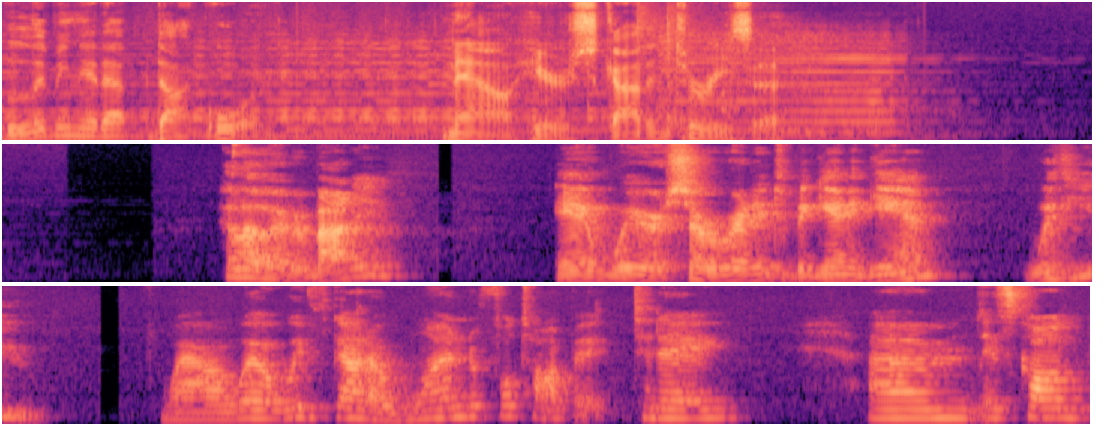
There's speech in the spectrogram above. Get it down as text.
livingitup.org. Now, here's Scott and Teresa. Hello, everybody, and we are so ready to begin again with you. Wow, well, we've got a wonderful topic today. Um, it's called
